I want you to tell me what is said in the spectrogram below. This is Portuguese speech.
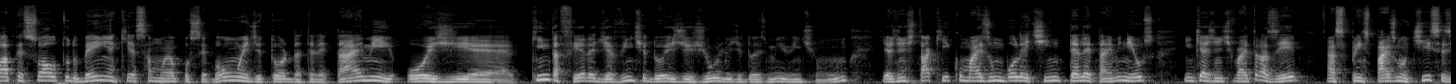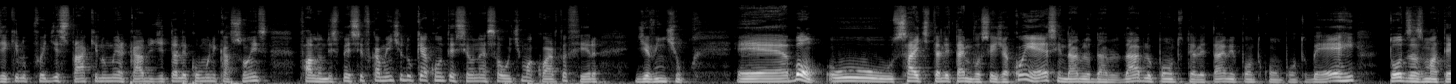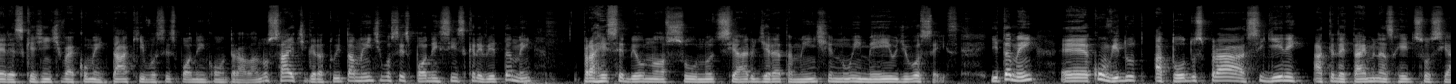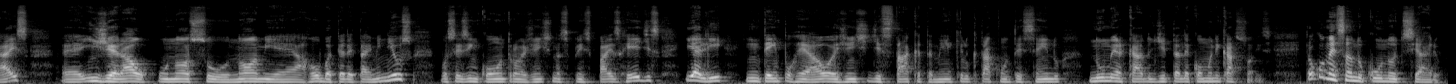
olá pessoal, tudo bem? Aqui é Samuel Possebon, editor da Teletime. Hoje é quinta-feira, dia 22 de julho de 2021 e a gente está aqui com mais um boletim Teletime News em que a gente vai trazer as principais notícias e aquilo que foi destaque no mercado de telecomunicações, falando especificamente do que aconteceu nessa última quarta-feira, dia 21. É, bom, o site Teletime vocês já conhecem, www.teletime.com.br. Todas as matérias que a gente vai comentar aqui vocês podem encontrar lá no site gratuitamente. Vocês podem se inscrever também para receber o nosso noticiário diretamente no e-mail de vocês. E também é, convido a todos para seguirem a Teletime nas redes sociais. É, em geral, o nosso nome é Teletime News. Vocês encontram a gente nas principais redes e ali, em tempo real, a gente destaca também aquilo que está acontecendo no mercado de telecomunicações. Então, começando com o noticiário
